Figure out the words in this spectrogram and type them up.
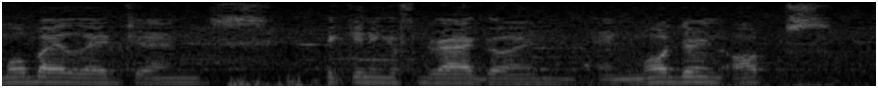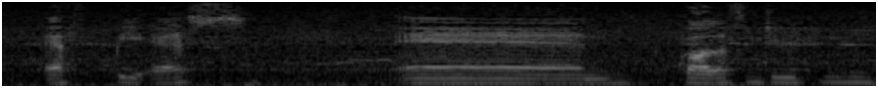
Mobile Legends, Beginning of Dragon, and Modern Ops, FPS, and Call of Duty.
